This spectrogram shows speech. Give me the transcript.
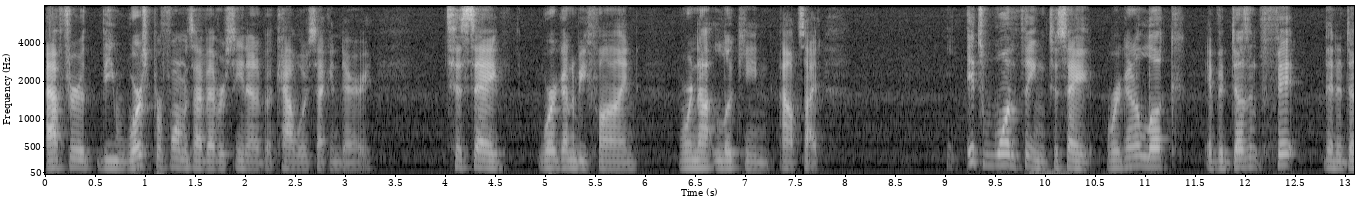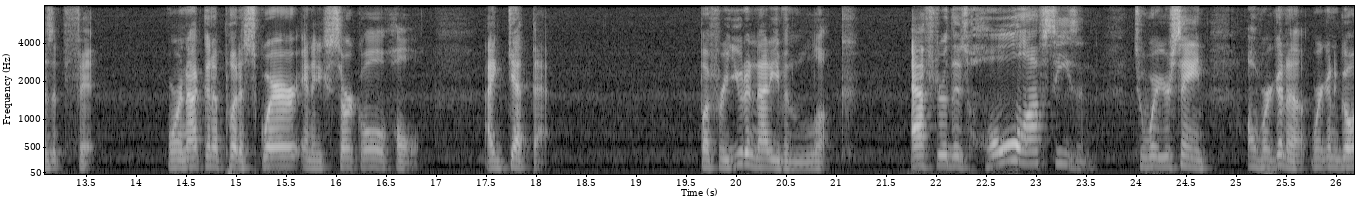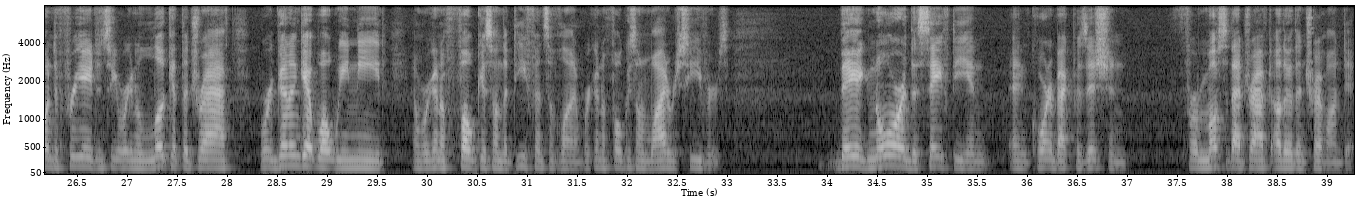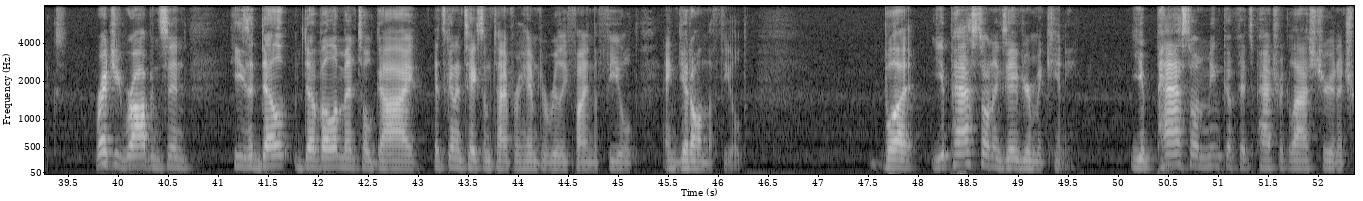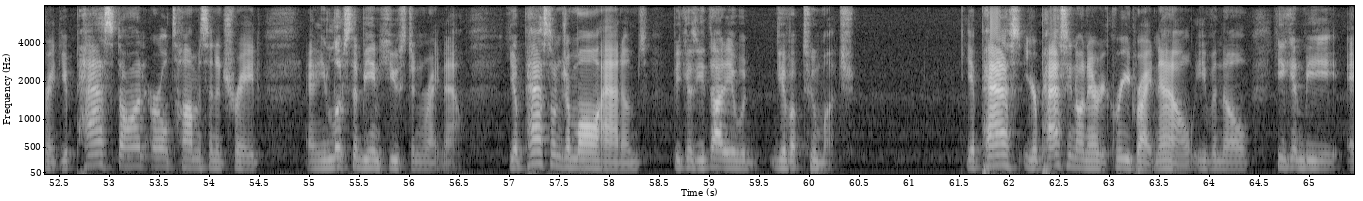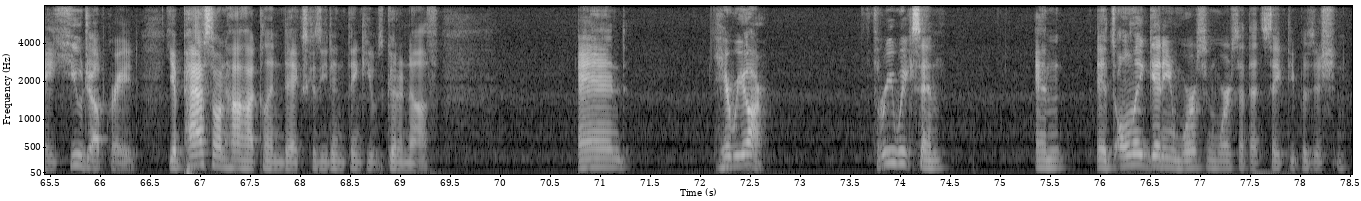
after the worst performance I've ever seen out of a Cowboy secondary, to say we're going to be fine, we're not looking outside. It's one thing to say we're going to look. If it doesn't fit, then it doesn't fit. We're not going to put a square in a circle hole. I get that. But for you to not even look after this whole off season to where you're saying, "Oh, we're going to we're going to go into free agency, we're going to look at the draft, we're going to get what we need and we're going to focus on the defensive line. We're going to focus on wide receivers." They ignored the safety and and cornerback position for most of that draft other than Trevon Diggs. Reggie Robinson, he's a de- developmental guy. It's going to take some time for him to really find the field and get on the field. But you passed on Xavier McKinney. You passed on Minkah Fitzpatrick last year in a trade. You passed on Earl Thomas in a trade, and he looks to be in Houston right now. You passed on Jamal Adams because you thought he would give up too much. You pass, you're passing on Eric Reid right now, even though he can be a huge upgrade. You passed on Ha Ha Clinton-Dix because you didn't think he was good enough. And here we are, three weeks in, and it's only getting worse and worse at that safety position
